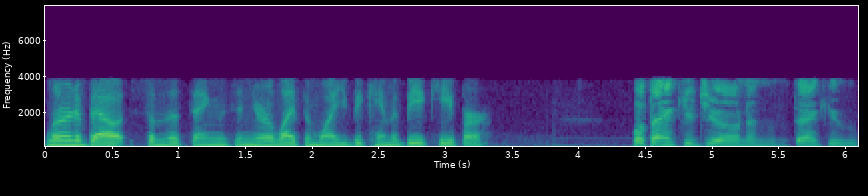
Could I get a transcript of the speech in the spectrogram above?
learn about some of the things in your life and why you became a beekeeper. Well, thank you, June, and thank you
